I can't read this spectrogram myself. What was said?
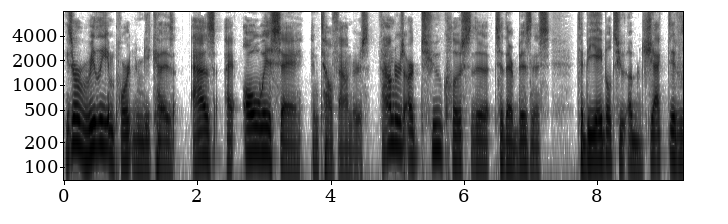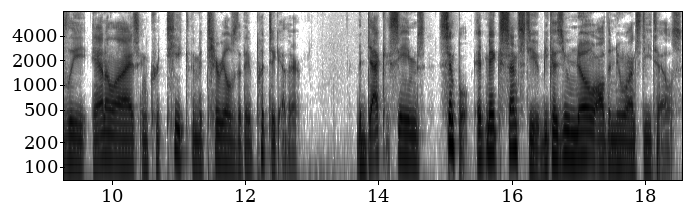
These are really important because, as I always say and tell founders, founders are too close to, the, to their business to be able to objectively analyze and critique the materials that they've put together. The deck seems simple. It makes sense to you because you know all the nuanced details.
